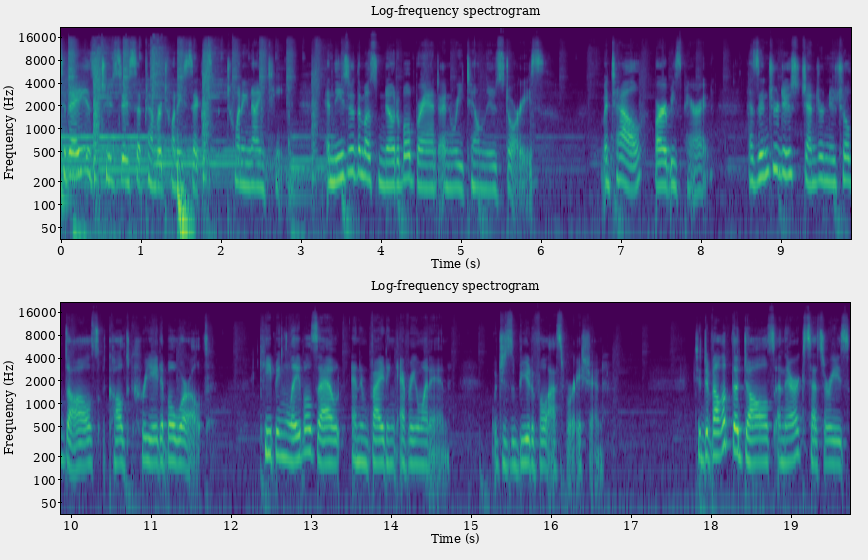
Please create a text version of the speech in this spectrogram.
Today is Tuesday, September 26, 2019, and these are the most notable brand and retail news stories. Mattel, Barbie's parent, has introduced gender neutral dolls called Creatable World, keeping labels out and inviting everyone in, which is a beautiful aspiration. To develop the dolls and their accessories,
